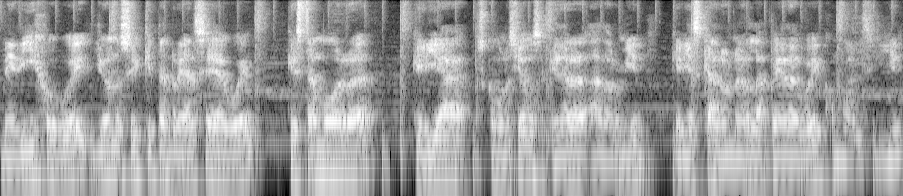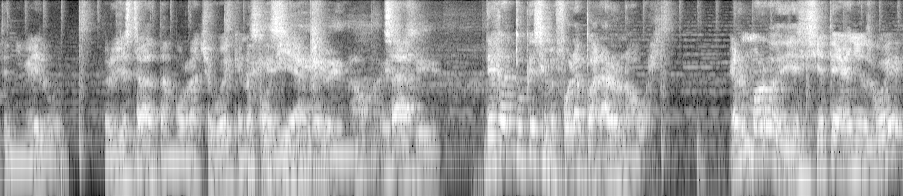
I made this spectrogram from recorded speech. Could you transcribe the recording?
me dijo, güey, yo no sé qué tan real sea, güey, que esta morra quería, pues como nos íbamos a quedar a, a dormir, quería escalonar la peda, güey, como al siguiente nivel, güey. Pero yo estaba tan borracho, güey, que no Es que podía, sí, güey. ¿no? O sea, sí. Deja tú que se me fuera a parar o no, güey. Era un morro de 17 años, güey,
